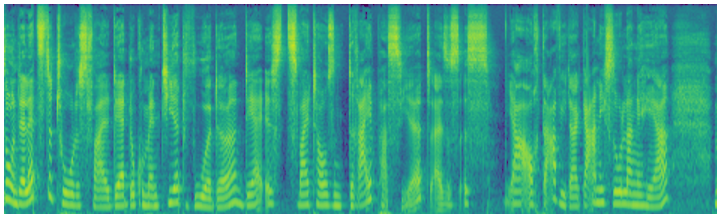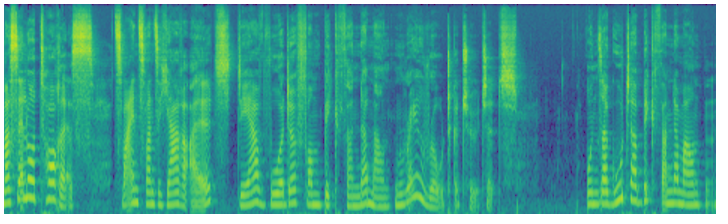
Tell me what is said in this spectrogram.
So, und der letzte Todesfall, der dokumentiert wurde, der ist 2003 passiert. Also es ist ja auch da wieder gar nicht so lange her. Marcelo Torres 22 Jahre alt, der wurde vom Big Thunder Mountain Railroad getötet. Unser guter Big Thunder Mountain.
